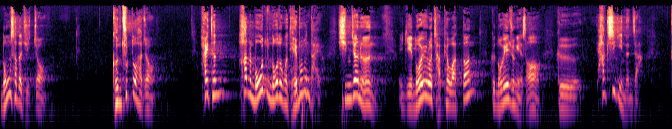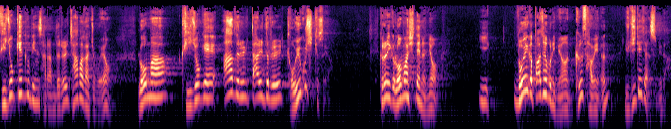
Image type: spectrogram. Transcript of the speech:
농사도 짓죠. 건축도 하죠. 하여튼 하는 모든 노동은 대부분 다 해요. 심지어는 이게 노예로 잡혀왔던 그 노예 중에서 그 학식이 있는 자, 귀족 계급인 사람들을 잡아가지고요. 로마 귀족의 아들, 딸들을 교육을 시켰어요. 그러니까 로마 시대는요, 이 노예가 빠져버리면 그 사회는 유지되지 않습니다.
